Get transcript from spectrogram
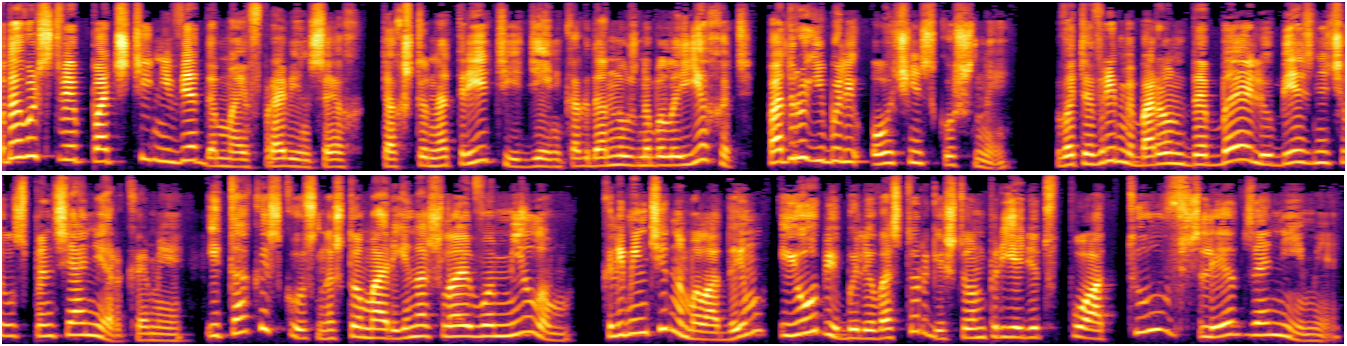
Удовольствие почти неведомое в провинциях, так что на третий день, когда нужно было ехать, подруги были очень скучны. В это время барон Д.Б. любезничал с пансионерками. И так искусно, что Мари нашла его милым, Клементина молодым, и обе были в восторге, что он приедет в Пуату вслед за ними.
